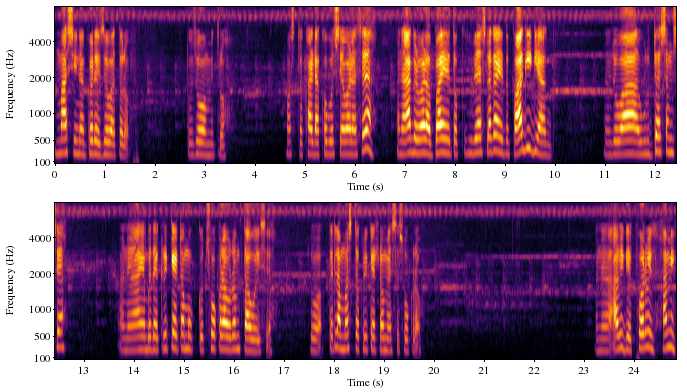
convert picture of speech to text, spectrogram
માસીના ઘરે જવા તરફ. તો જુઓ મિત્રો, મસ્ત ખાડા ખબોસિયાવાળા છે. અને આગળવાળા ભાઈએ તો રેસ લગાવી તો ભાગી ગયા. જો આ વૃદ્ધાશ્રમ છે અને અહીંયા બધા ક્રિકેટ અમુક છોકરાઓ રમતા હોય છે. જો કેટલા મસ્ત ક્રિકેટ રમે છે છોકરાઓ. અને આવી ગઈ ફોર વ્હીલ હામી?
